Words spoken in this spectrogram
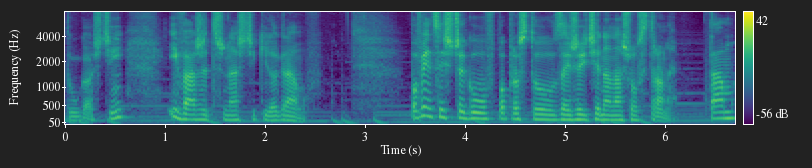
długości i waży 13 kg. Po więcej szczegółów po prostu zajrzyjcie na naszą stronę. Tam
